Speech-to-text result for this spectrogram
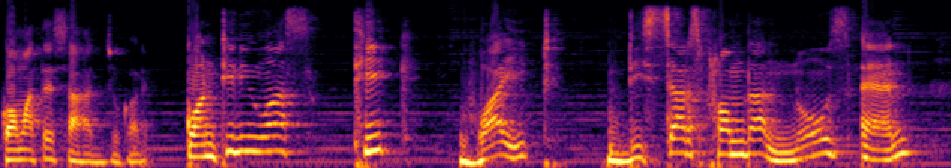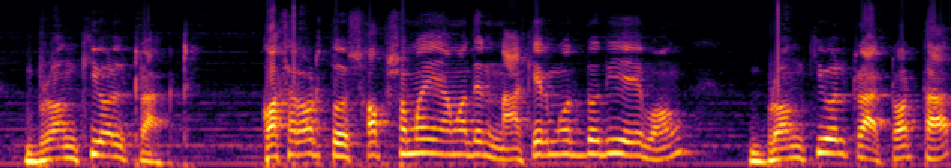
কমাতে সাহায্য করে। Continuous thick white discharge from the nose and bronchiole tract কথার অর্থ সবসময় আমাদের নাকের মধ্য দিয়ে এবং ব্রঙ্কিওল ট্রাক্ট অর্থাৎ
